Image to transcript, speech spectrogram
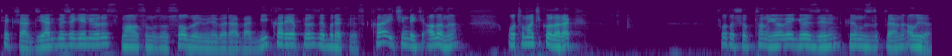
Tekrar diğer göze geliyoruz. Mouse'umuzun sol bölümüyle beraber bir kare yapıyoruz ve bırakıyoruz. Kare içindeki alanı otomatik olarak Photoshop tanıyor ve gözlerin kırmızılıklarını alıyor.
